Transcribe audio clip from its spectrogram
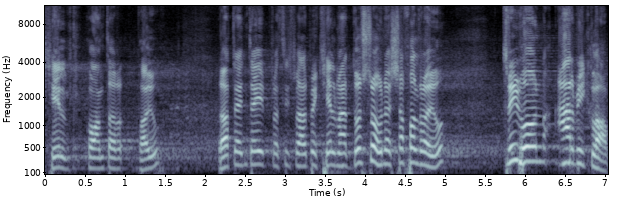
खेलको अन्तर भयो र अत्यन्तै प्रतिस्पर्धात्मक खेलमा दोस्रो हुन सफल रह्यो त्रिभुवन आर्मी क्लब।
